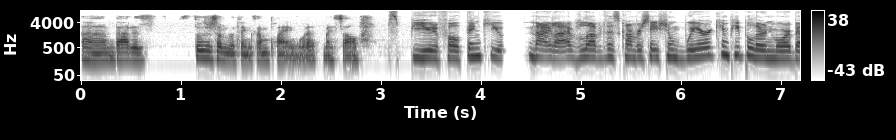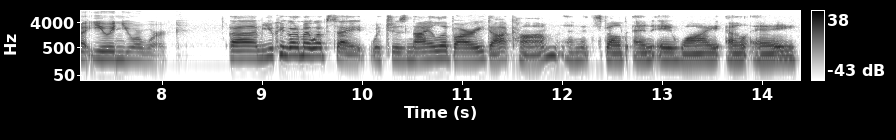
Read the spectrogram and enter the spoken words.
um, that is those are some of the things I'm playing with myself. It's beautiful. Thank you, Nayla. I've loved this conversation. Where can people learn more about you and your work? Um, you can go to my website, which is naylabahri.com, and it's spelled N A Y L A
